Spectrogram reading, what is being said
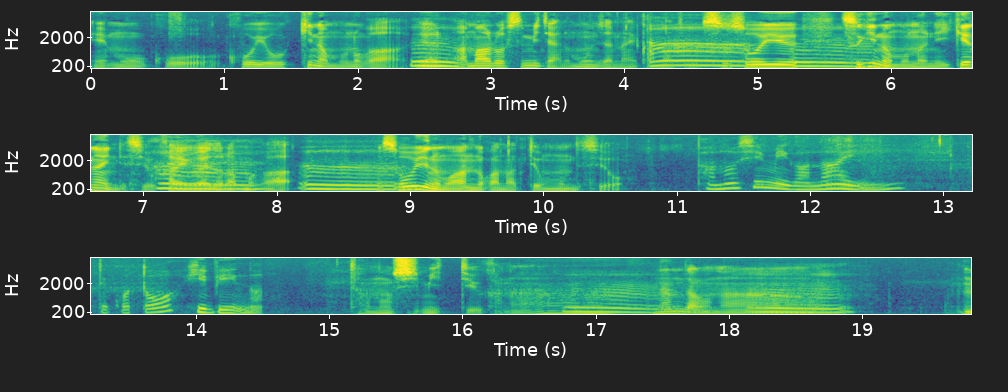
えもうこうこういう大きなものが、うん。やアマロスみたいなもんじゃないかなと。そそういううん。次のものに行けないんですよ、海外ドラマが、うん。そういうのもあんのかなって思うんですよ。楽しみがないってこと？日々の。楽しみっていうかな、うん。なんだろううな、ん。うーん。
